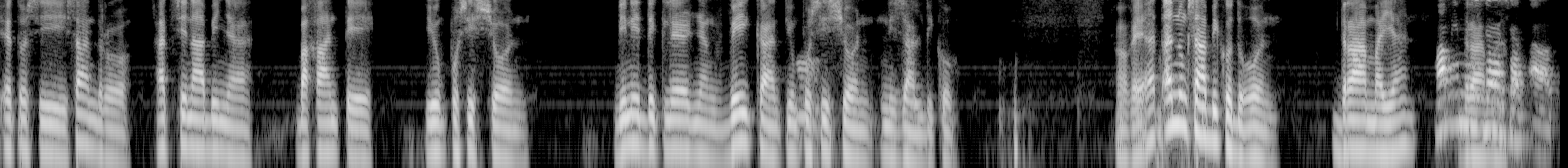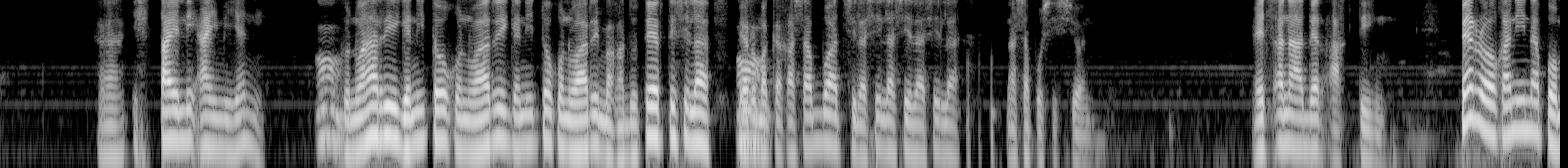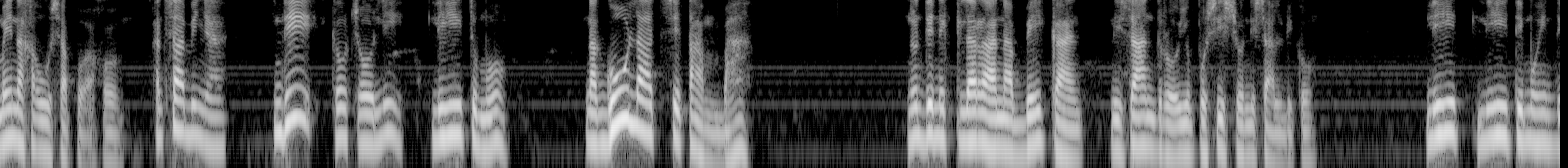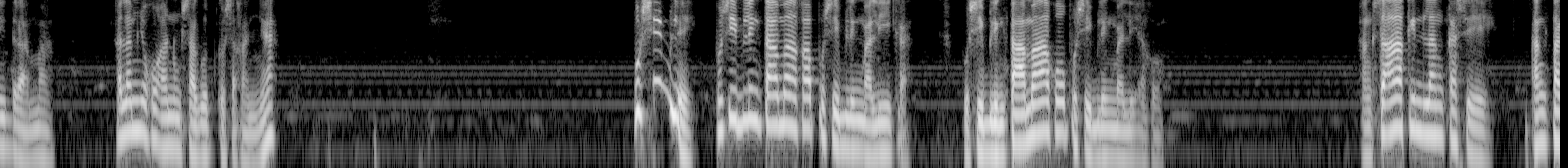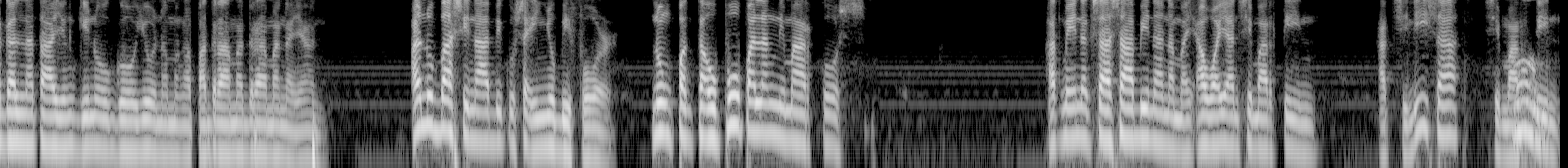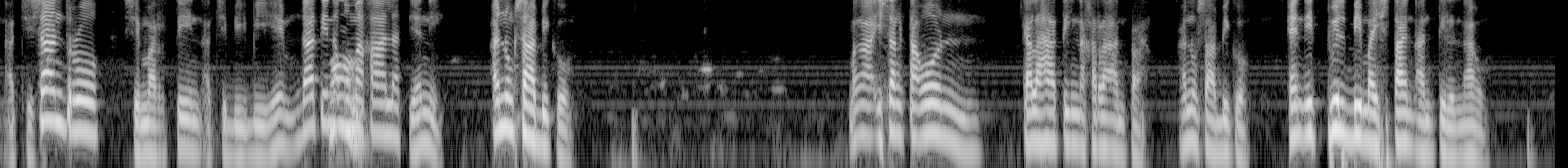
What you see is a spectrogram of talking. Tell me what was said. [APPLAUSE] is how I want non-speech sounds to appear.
ito si Sandro at sinabi niya bakante yung posisyon dinideclare niyang vacant yung Hmm. posisyon ni Zaldico. Okay, at anong sabi ko doon? Drama yan. Ma'am Imelda, shout out. Ha? Style ni Amy yan eh. Mm. Kunwari ganito, kunwari ganito, kunwari maka Duterte sila, pero Mm. magkakasabwat sila, sila, sila, sila nasa posisyon. It's another acting. Pero kanina po may nakausap po ako. At sabi niya, hindi, Coach Oli, lihito mo. Nagulat si Tamba. Nung dineklara na vacant ni Sandro yung posisyon ni Saldico. Lihit, lihiti mo hindi drama. Alam niyo kung anong sagot ko sa kanya? Posible. Posibleng tama ka, posibleng mali ka. Posibleng tama ako, posibleng mali ako. Ang sa akin lang kasi, ang tagal na tayong ginugoyo ng mga padrama-drama na yan. Ano ba sinabi ko sa inyo before? Nung pagkaupo pa lang ni Marcos, at may nagsasabi na na may awayan si Martin at si Lisa, si Martin at si Sandro, si Martin at si BBM. Dati na Oh. kumakalat yan eh. Anong sabi ko? Mga isang taon, kalahating nakaraan pa. Anong sabi ko? And it will be my stand until now.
